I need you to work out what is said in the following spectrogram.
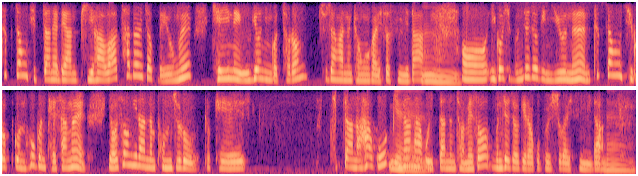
특정 집단에 대한 비하와 차별적 내용을 개인의 의견인 것처럼 주장하는 경우가 있었습니다. 음. 어, 이것이 문제적인 이유는 특정 직업군 혹은 대상을 여성이라는 범주로 이렇게 집단화하고 예. 비난하고 예. 있다는 점에서 문제적이라고 볼 수가 있습니다. 네.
